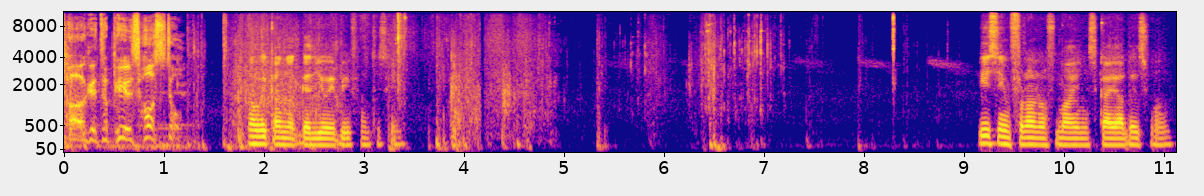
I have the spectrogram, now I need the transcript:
Target appears hostile. No, we cannot get UAV from this game. He's in front of mine, Sky at this one.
